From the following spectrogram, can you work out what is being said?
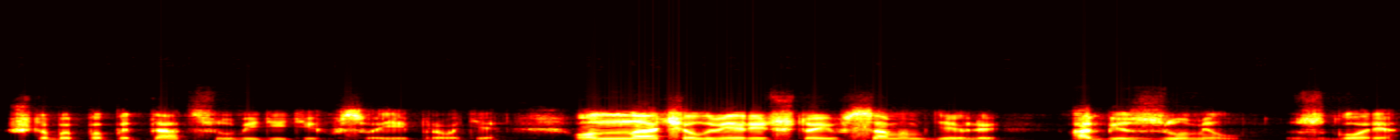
чтобы попытаться убедить их в своей правоте. Он начал верить, что и в самом деле обезумел с горя.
